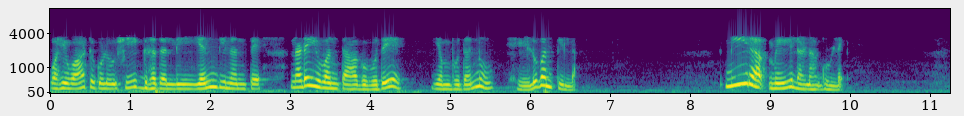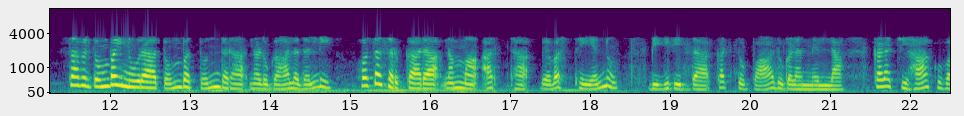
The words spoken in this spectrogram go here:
ವಹಿವಾಟುಗಳು ಶೀಘ್ರದಲ್ಲಿ ಎಂದಿನಂತೆ ನಡೆಯುವಂತಾಗುವುದೇ ಎಂಬುದನ್ನು ಹೇಳುವಂತಿಲ್ಲ. ನೀರ ಮೇಲಣಗುಳ್ಳೆ. ಸಾವಿರದ ಒಂಬೈನೂರ ತೊಂಬತ್ತೊಂದರ ನಡುಗಾಲದಲ್ಲಿ ಹೊಸ ಸರ್ಕಾರ ನಮ್ಮ ಅರ್ಥ ವ್ಯವಸ್ಥೆಯನ್ನು ಬಿಗಿದಿದ್ದ ಕಟ್ಟುಪಾಡುಗಳನ್ನೆಲ್ಲ ಕಳಚಿ ಹಾಕುವ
